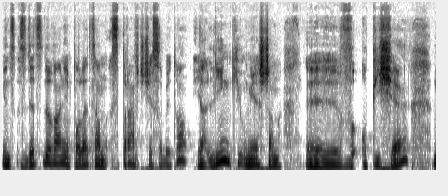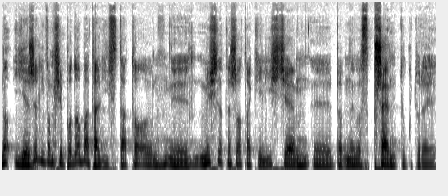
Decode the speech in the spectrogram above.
Więc zdecydowanie polecam, sprawdźcie sobie to. Ja linki umieszczam y, w opisie. No jeżeli Wam się podoba ta lista, to y, myślę też o takiej liście y, pewnego sprzętu, który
